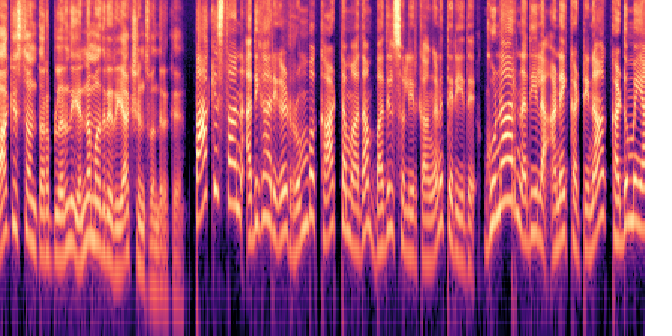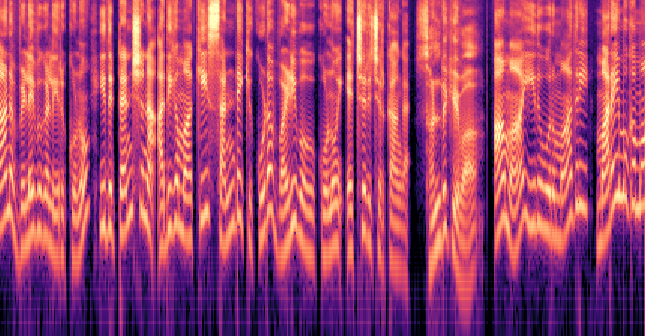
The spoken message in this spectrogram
பாகிஸ்தான் தரப்புல இருந்து என்ன மாதிரி ரியாக்ஷன்ஸ் வந்திருக்கு? பாகிஸ்தான் அதிகாரிகள் ரொம்ப காட்டமா தான் பதில் சொல்லிருக்காங்கன்னு தெரியுது. குனார் நதியில அணை கட்டினா கடுமையான விளைவுகள் இருக்கணும். இது டென்ஷனை அதிகமாக்கி சண்டைக்கு கூட வழிவகுக்கணும் எச்சரிச்சிருக்காங்க. சண்டைக்கேவா? ஆமா இது ஒரு மாதிரி மறைமுகமா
